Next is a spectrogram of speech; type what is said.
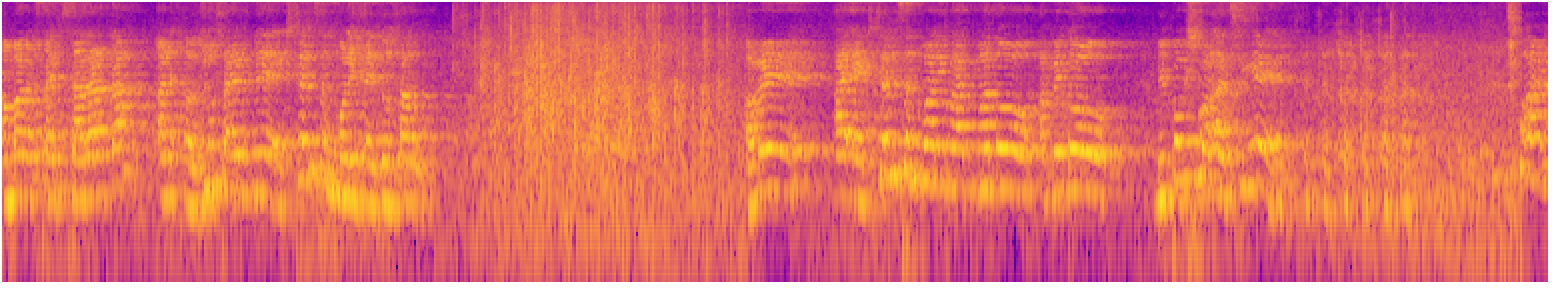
અમારા સાહેબ સારા હતા અને હજુ સાહેબને એક્સટેન્શન મળી જાય તો સારું. હવે આ એક્સટેન્શન વાળી વાતમાં તો અમે તો વિપક્ષ વાળા છીએ. પણ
